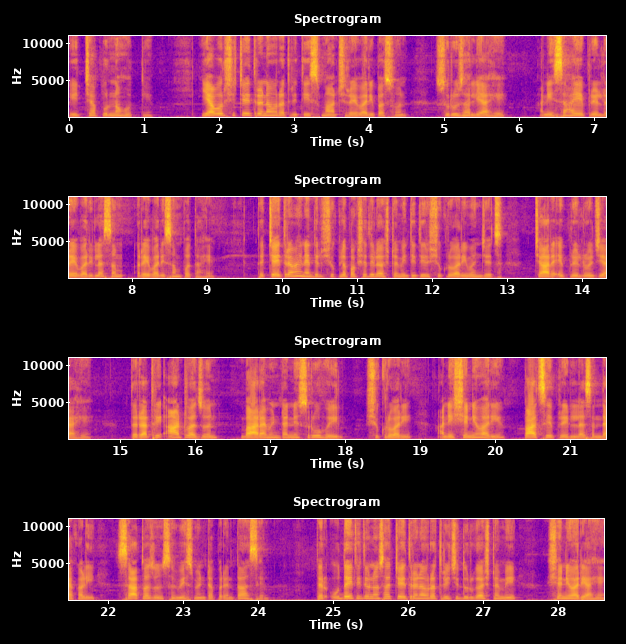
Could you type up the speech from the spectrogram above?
इच्छा पूर्ण होती. यावर्षी चैत्र नवरात्री तीस मार्च रविवारीपासून सुरू झाली आहे. आणि सहा एप्रिल रविवारीला सं रविवारी संपत आहे. तर चैत्र महिन्यातील शुक्ल पक्षातील अष्टमी तिथील शुक्रवारी म्हणजेच चार एप्रिल रोजी आहे. तर रात्री आठ वाजून बारा मिनिटांनी सुरू होईल शुक्रवारी आणि शनिवारी पाच एप्रिलला संध्याकाळी सात वाजून सव्वीस मिनिटापर्यंत असेल. तर उदय तिथीनुसार चैत्र नवरात्रीची दुर्गाष्टमी शनिवारी आहे.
